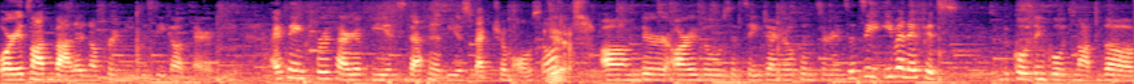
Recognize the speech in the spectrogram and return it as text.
or it's not valid enough for me to seek out therapy. I think for therapy, it's definitely a spectrum also. Yes. Um, there are those let's say general concerns. Let's say even if it's the quote unquote not the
